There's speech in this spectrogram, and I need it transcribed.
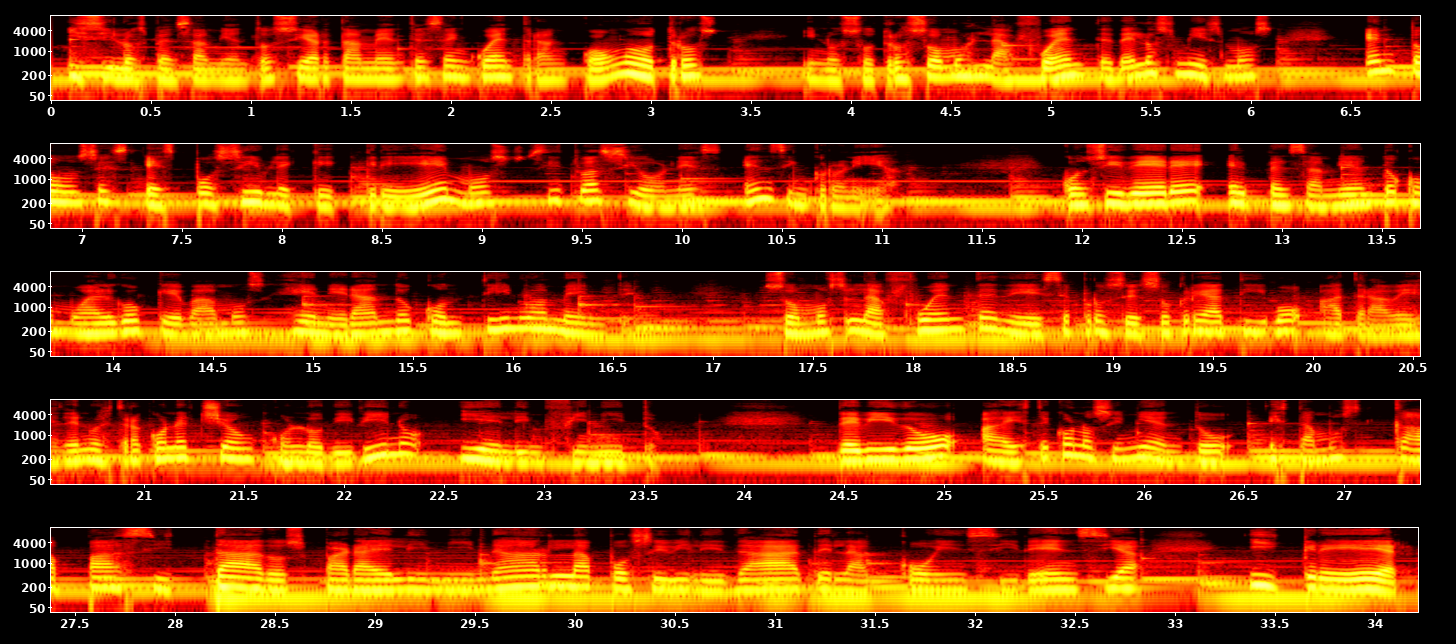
Y si los pensamientos ciertamente se encuentran con otros y nosotros somos la fuente de los mismos, entonces es posible que creemos situaciones en sincronía. Considere el pensamiento como algo que vamos generando continuamente somos la fuente de ese proceso creativo a través de nuestra conexión con lo divino y el infinito. Debido a este conocimiento, estamos capacitados para eliminar la posibilidad de la coincidencia y creer,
